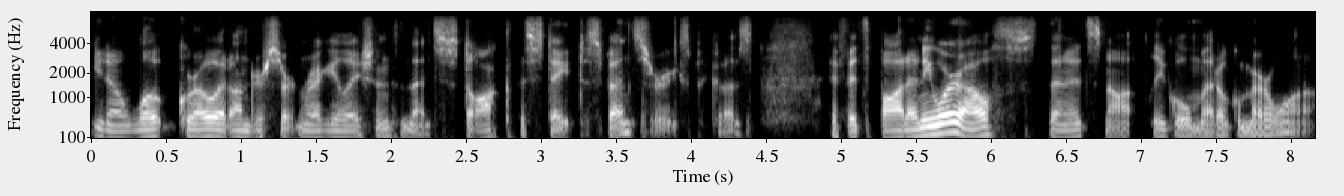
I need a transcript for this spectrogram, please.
you know, lo- grow it under certain regulations and then stock the state dispensaries because if it's bought anywhere else, then it's not legal medical marijuana.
